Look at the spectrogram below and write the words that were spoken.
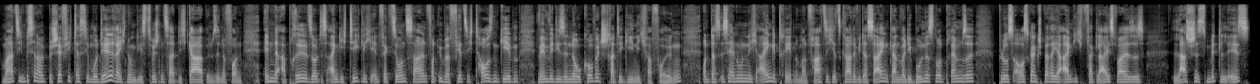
Und man hat sich ein bisschen damit beschäftigt, dass die Modellrechnung, die es zwischenzeitlich gab, im Sinne von Ende April sollte es eigentlich tägliche Infektionszahlen von über 40.000 geben, wenn wir diese No-Covid-Strategie nicht verfolgen. Und das ist ja nun nicht eingetreten. Und man fragt sich jetzt gerade, wie das sein kann, weil die Bundesnotbremse plus Ausgangssperre ja eigentlich vergleichsweise lasches Mittel ist.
